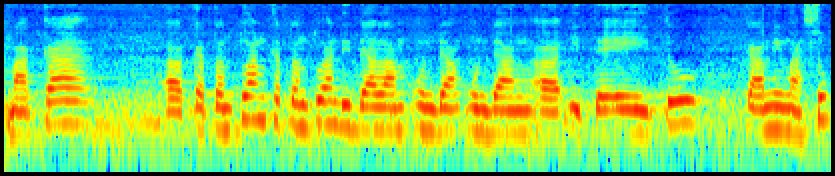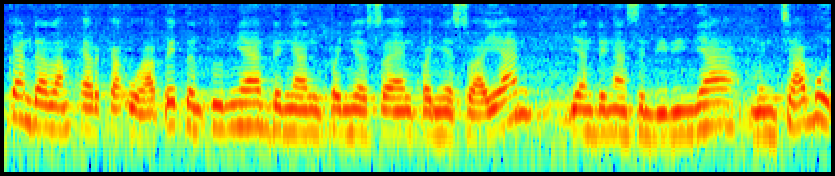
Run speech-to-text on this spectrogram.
maka eh, ketentuan-ketentuan di dalam undang-undang eh, ITE itu kami masukkan dalam RKUHP tentunya dengan penyesuaian-penyesuaian yang dengan sendirinya mencabut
